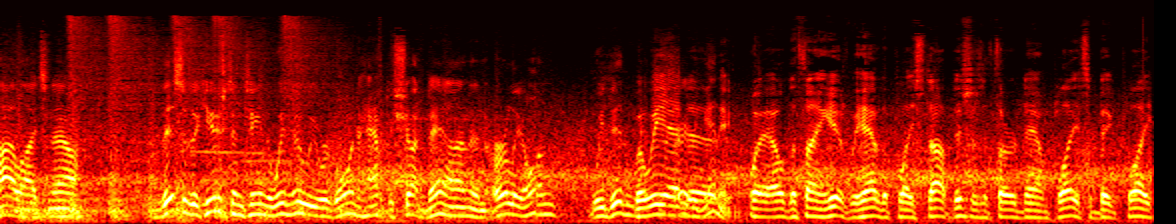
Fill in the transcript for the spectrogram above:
get into the highlights now, this is a Houston team that we knew we were going to have to shut down, and early on, we didn't. Well, we had. Uh, well, the thing is, we have the play stopped. This is a third down play. It's a big play,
